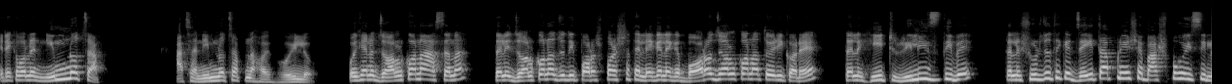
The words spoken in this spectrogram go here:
এটাকে বলে নিম্নচাপ। আচ্ছা নিম্নচাপ না হয়, হইল। ওইখানে জলকণা আছে না? তাহলে জলকণা যদি পরস্পরের সাথে লেগে লেগে বড় জলকণা তৈরি করে, তাহলে হিট রিলিজ দিবে। তাহলে সূর্য থেকে যেই তাপ নিয়ে এসে বাষ্প হয়েছিল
